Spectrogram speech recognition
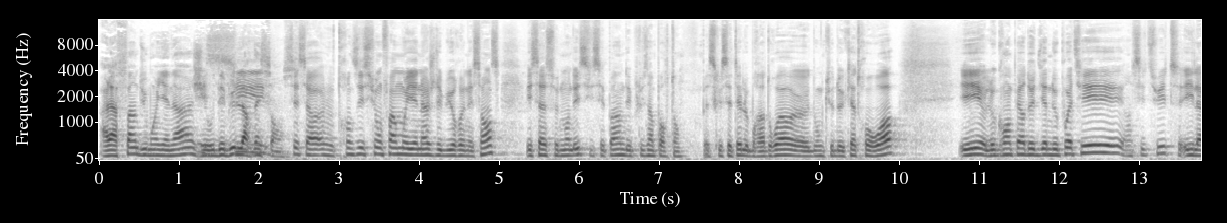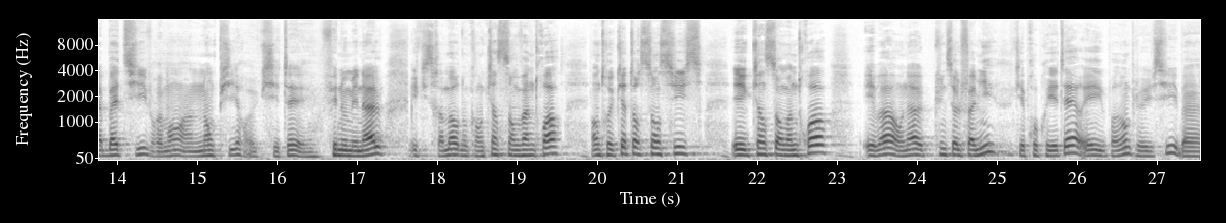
à la fin du Moyen Âge et, au début de la Renaissance. C'est ça, euh, transition fin Moyen Âge, début Renaissance, et ça se demander si c'est pas un des plus importants, parce que c'était le bras droit euh, donc de quatre rois et le grand-père de Diane de Poitiers, ainsi de suite, et il a bâti vraiment un empire qui était phénoménal et qui sera mort donc en 1523. Entre 1406 et 1523, et ben on n'a qu'une seule famille qui est propriétaire. Et par exemple ici bah,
